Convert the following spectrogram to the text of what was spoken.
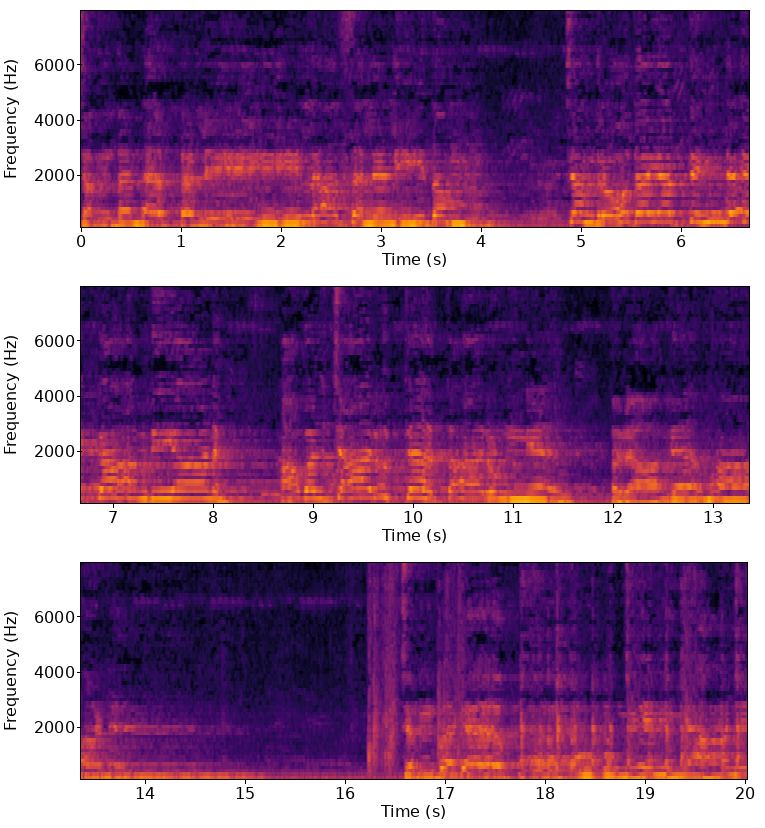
ചന്ദനത്തളീലാസലളിതം ചന്ദ്രോദയത്തിന്റെ കാന്തിയാണ് അവൾ ചാരുത്ത താരുണ്യ രാഗമാണ്. ചെമ്പക പൂമേനിയാണ്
